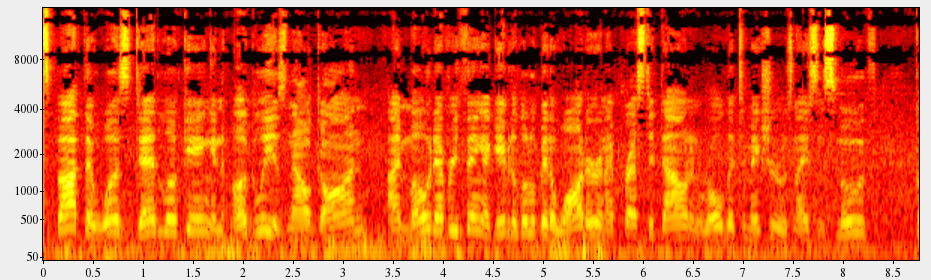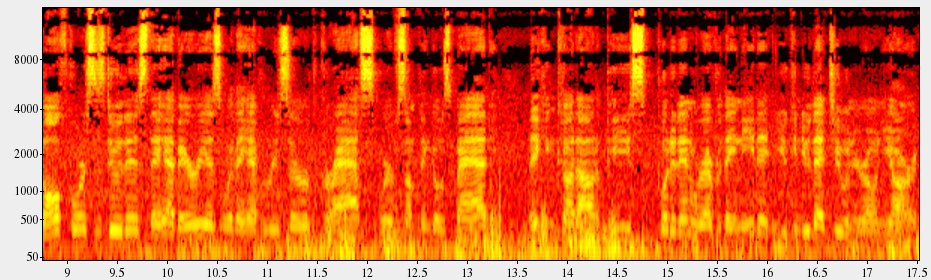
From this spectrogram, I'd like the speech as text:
Spot that was dead looking and ugly is now gone. I mowed everything, I gave it a little bit of water and I pressed it down and rolled it to make sure it was nice and smooth. Golf courses do this. They have areas where they have reserved grass where if something goes bad, they can cut out a piece, put it in wherever they need it. You can do that too in your own yard.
